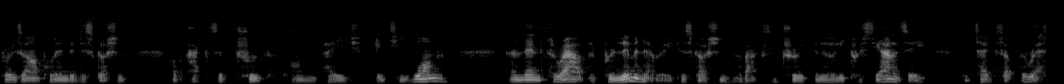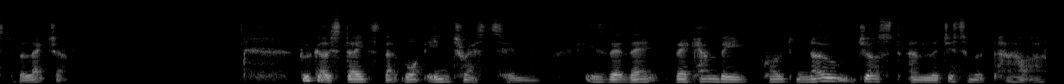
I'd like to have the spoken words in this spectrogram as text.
for example, in the discussion of acts of truth on page 81, and then throughout the preliminary discussion of acts of truth in early Christianity that takes up the rest of the lecture. Foucault states that what interests him is that there, there can be, quote, no just and legitimate power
